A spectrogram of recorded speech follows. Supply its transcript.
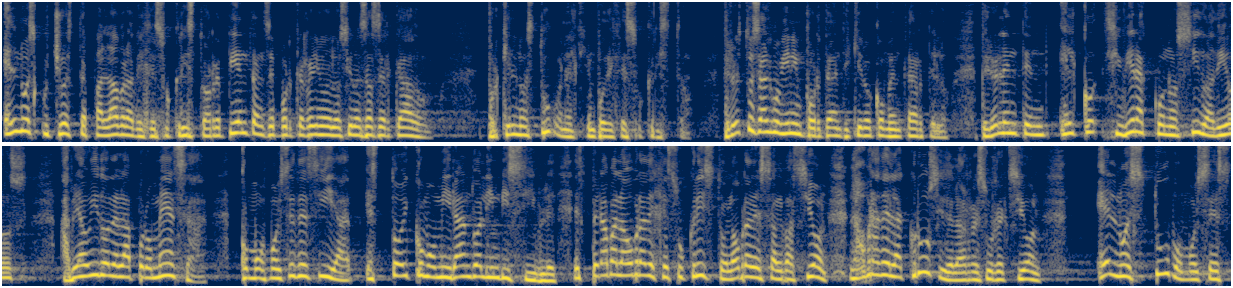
él no escuchó esta palabra de Jesucristo, arrepiéntanse porque el reino de los cielos ha acercado, porque él no estuvo en el tiempo de Jesucristo. Pero esto es algo bien importante y quiero comentártelo. Pero él, si hubiera conocido a Dios, habría oído de la promesa, como Moisés decía, estoy como mirando al invisible. Esperaba la obra de Jesucristo, la obra de salvación, la obra de la cruz y de la resurrección. Él no estuvo, Moisés,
